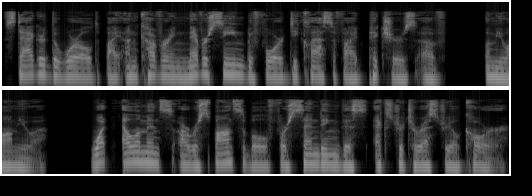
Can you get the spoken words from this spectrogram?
staggered the world by uncovering never-seen-before declassified pictures of Oumuamua. What elements are responsible for sending this extraterrestrial core?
